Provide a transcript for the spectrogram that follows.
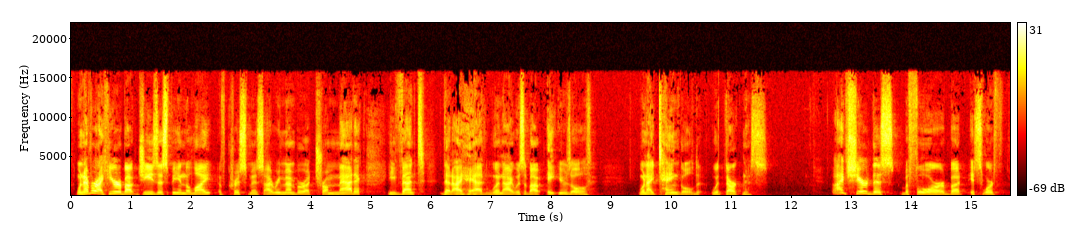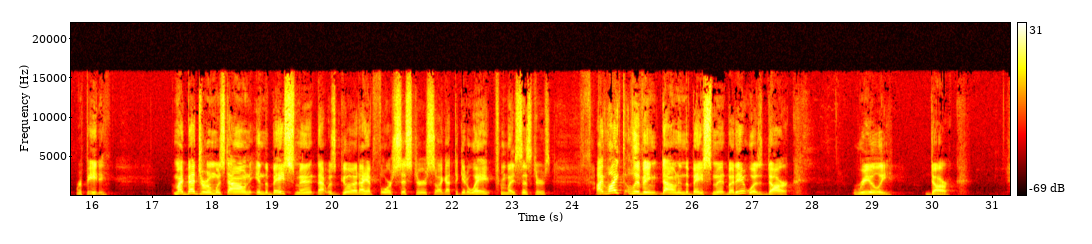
Whenever I hear about Jesus being the light of Christmas, I remember a traumatic event that I had when I was about eight years old, when I tangled with darkness. I've shared this before, but it's worth repeating. My bedroom was down in the basement. That was good. I had four sisters, so I got to get away from my sisters. I liked living down in the basement, but it was dark, really dark.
